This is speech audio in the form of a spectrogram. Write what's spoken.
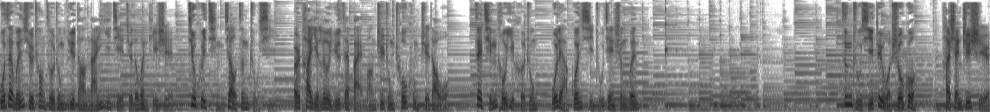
我在文学创作中遇到难以解决的问题时，就会请教曾主席。而他也乐于在百忙之中抽空指导我。在情投意合中，我俩关系逐渐升温。曾主席对我说过，他山之石，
